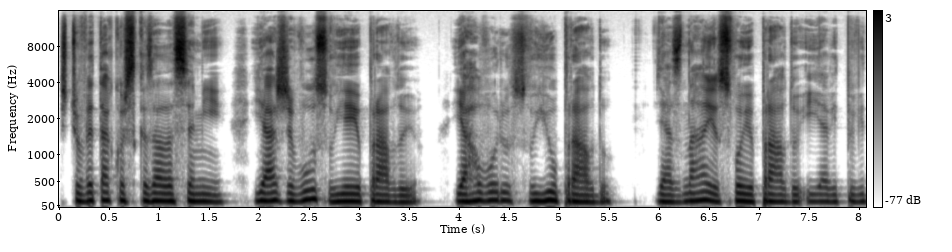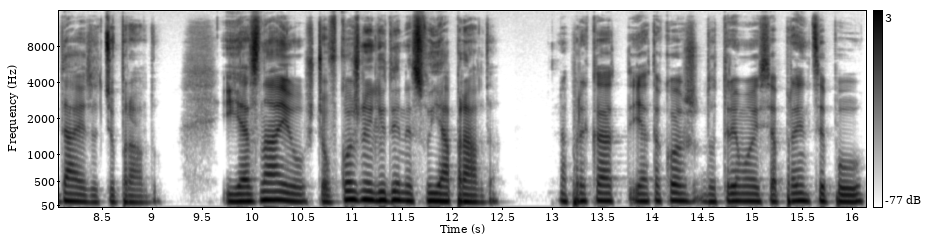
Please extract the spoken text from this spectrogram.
Що ви також сказали самі: я живу своєю правдою, я говорю свою правду. Я знаю свою правду і я відповідаю за цю правду. І я знаю, що в кожної людини своя правда. Наприклад, я також дотримуюся принципу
